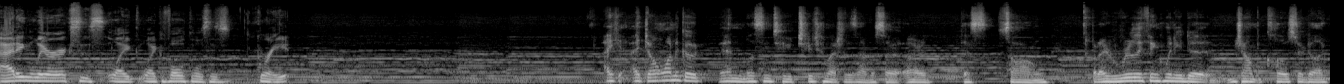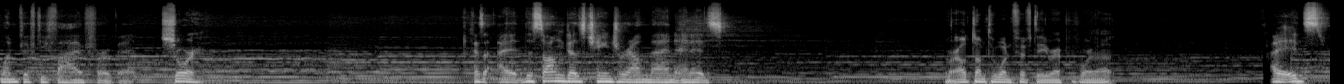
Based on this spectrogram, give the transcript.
Adding lyrics is like like vocals is great. I, I don't want to go and listen to too too much of this episode or this song, but I really think we need to jump closer to like 155 for a bit Sure. because the song does change around then, and it's Or I'll jump to 150 right before that. I, it's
